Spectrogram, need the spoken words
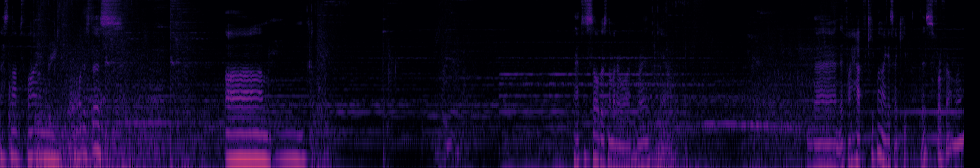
That's not fine. What is this? Um. I have to sell this no matter what, right? Yeah. Then if I have to keep one, I guess I keep this for frontline.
